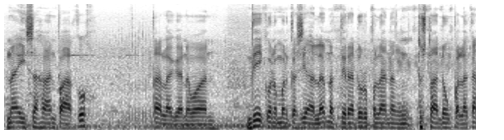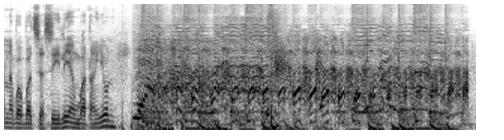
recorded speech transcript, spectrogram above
Naisahan pa ako. Talaga naman. Di ko naman kasi alam na tirador pala ng tostadong palakan na babad sa sili ang batang yun.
